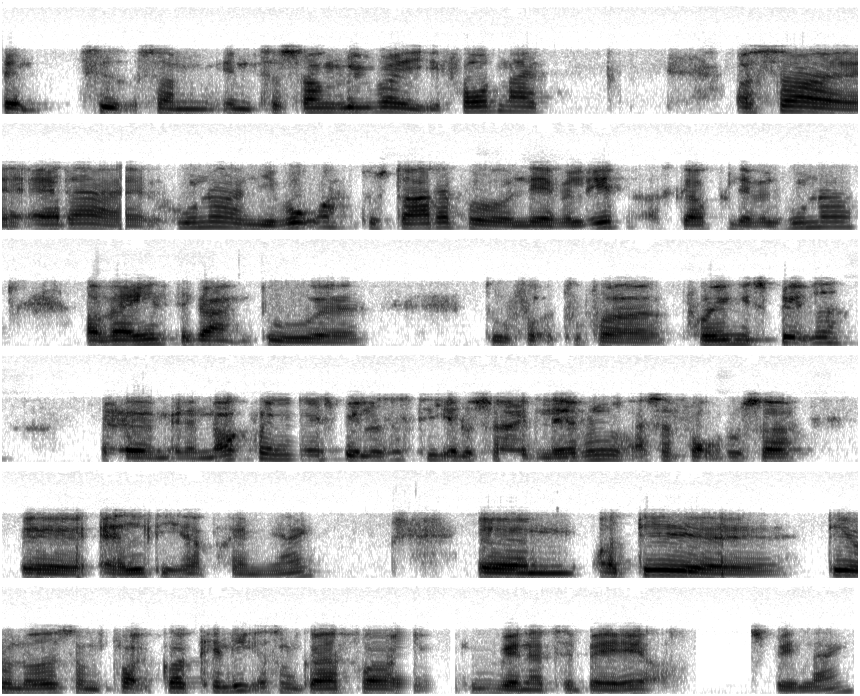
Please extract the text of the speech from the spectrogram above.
den tid, som en sæson løber i i Fortnite. Og så øh, er der 100 niveauer. Du starter på level 1 og skal op på level 100. Og hver eneste gang, du, øh, du, får, du får point i spillet, øh, eller nok point i spillet, så stiger du så et level, og så får du så øh, alle de her præmier. Ikke? Øhm, og det, øh, det er jo noget, som folk godt kan lide, og som gør, at folk vender tilbage og spiller. Ikke?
